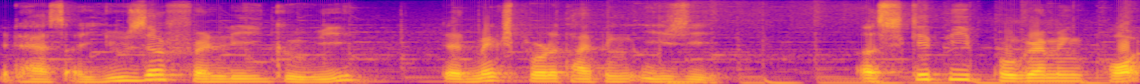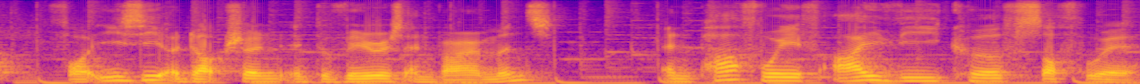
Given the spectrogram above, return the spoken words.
It has a user-friendly GUI that makes prototyping easy, a SCPI programming port for easy adoption into various environments, and Pathwave IV Curve software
